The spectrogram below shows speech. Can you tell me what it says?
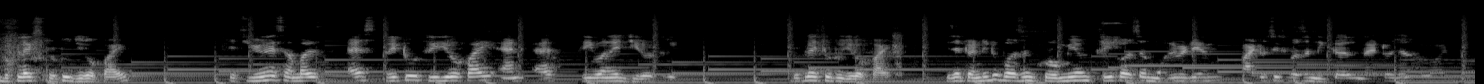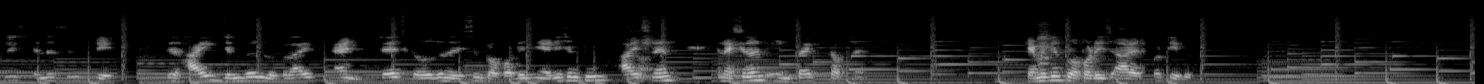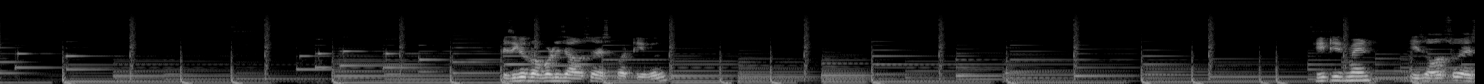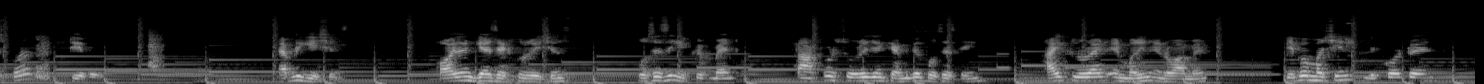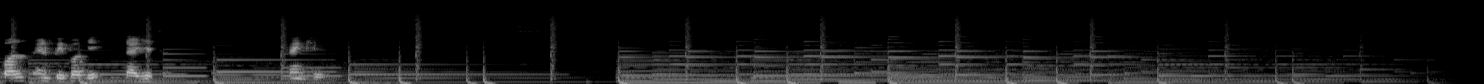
Duplex 2205. Its unit number is S32305 and S31803. Duplex 2205 is a 22% chromium, 3% molybdenum, 5 to 6% nickel, nitrogen alloy duplex stainless steel plate with high general localized and stress corrosion resistant properties in addition to high strength and excellent impact toughness. Chemical properties are as per table. Physical properties are also as per table. Heat treatment is also as per table. Applications Oil and gas explorations, processing equipment, transport storage and chemical processing, high chloride and marine environments, paper machine, liquor trains, pulp and paper digesters. Thank you.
